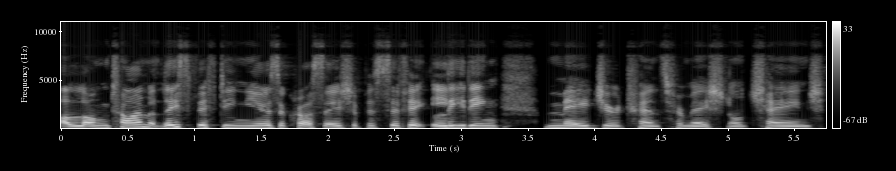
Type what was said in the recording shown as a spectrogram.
a long time, at least 15 years across Asia Pacific, leading major transformational change.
